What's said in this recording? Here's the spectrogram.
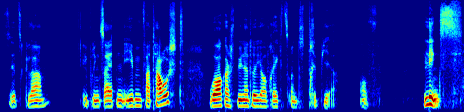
Ist jetzt klar. Übrigens Seiten eben vertauscht. Walker spielt natürlich auf rechts und Trippier auf links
